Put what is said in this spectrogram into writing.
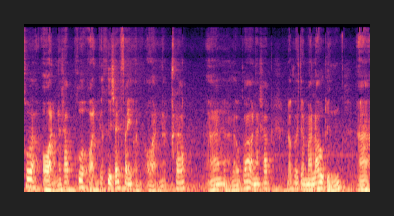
ขั้วอ่อนนะครับขั้วอ่อนก็คือใช้ไฟอ่อนๆนะครับอ่าเราก็นะครับเราก็จะมาเล่าถึงอ่า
